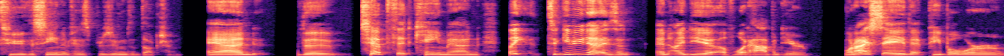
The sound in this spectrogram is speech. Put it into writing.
to the scene of his presumed abduction. And the tip that came in, like to give you guys an, an idea of what happened here, when I say that people were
